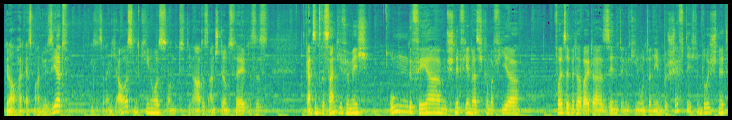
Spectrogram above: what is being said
genau, hat erstmal analysiert, wie sieht es dann eigentlich aus mit Kinos und die Art des Anstellungsverhältnisses. Ganz interessant hier für mich, ungefähr im Schnitt 34,4 Vollzeitmitarbeiter sind in dem Kinounternehmen beschäftigt im Durchschnitt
